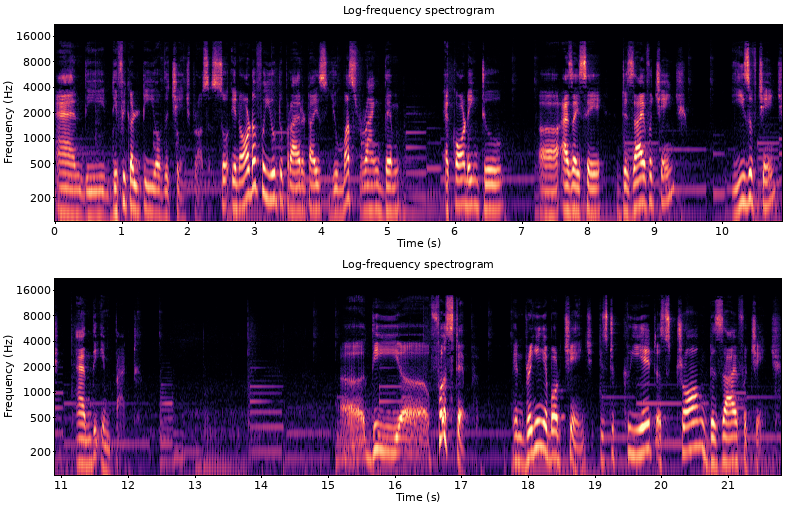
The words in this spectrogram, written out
and the difficulty of the change process. So, in order for you to prioritize, you must rank them according to, uh, as I say, desire for change, ease of change, and the impact. The uh, first step in bringing about change is to create a strong desire for change.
